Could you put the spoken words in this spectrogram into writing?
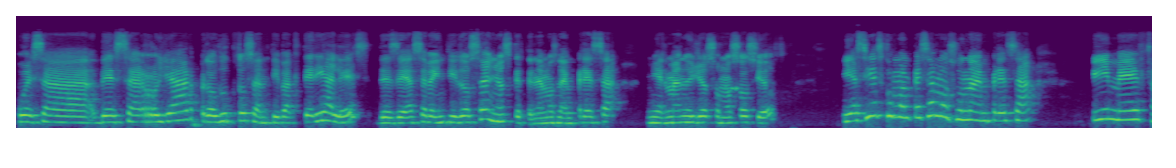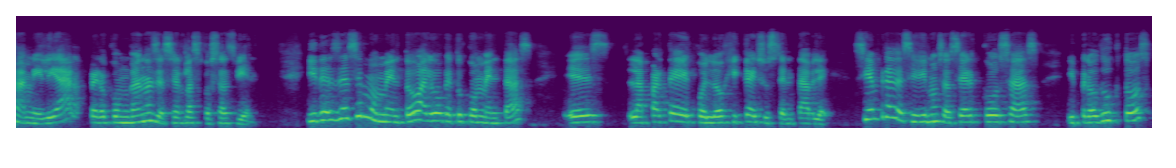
pues a desarrollar productos antibacteriales desde hace 22 años que tenemos la empresa mi hermano y yo somos socios. Y así es como empezamos una empresa pyme, familiar, pero con ganas de hacer las cosas bien. Y desde ese momento, algo que tú comentas es la parte ecológica y sustentable. Siempre decidimos hacer cosas y productos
